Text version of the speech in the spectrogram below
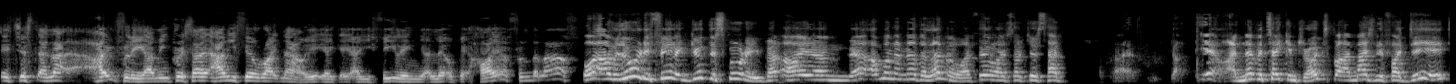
It's just and that, hopefully, I mean, Chris, how, how, do you feel right now? Are you feeling a little bit higher from the laugh? Well, I was already feeling good this morning, but I um I'm on another level. I feel like I've just had. Uh, yeah, I've never taken drugs, but I imagine if I did,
